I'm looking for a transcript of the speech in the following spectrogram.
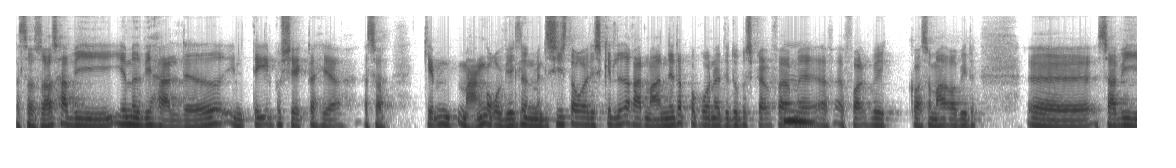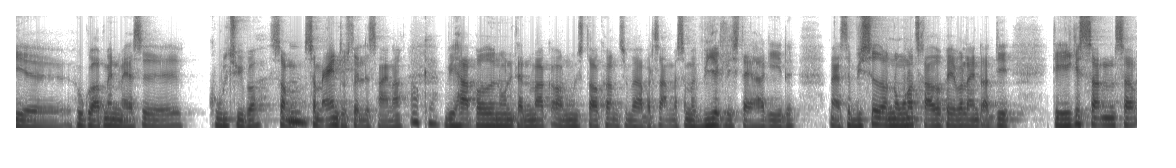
Altså så også har vi, i og med at vi har lavet en del projekter her, altså gennem mange år i virkeligheden, men de sidste år er det skaleret ret meget, netop på grund af det, du beskrev før, mm. med at, at folk vil gå så meget op i det. Øh, så har vi øh, hooket op med en masse cool typer, som, mm. som er industrielle designer. Okay. Vi har både nogle i Danmark og nogle i Stockholm, som vi arbejder sammen med, som er virkelig stærke i det. Men altså, vi sidder nogen og 30 på Everland, og det, det, er ikke sådan, så,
